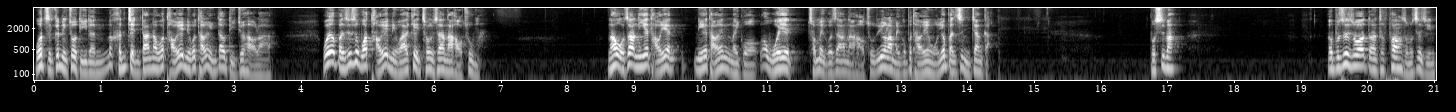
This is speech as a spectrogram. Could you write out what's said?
我只跟你做敌人，那很简单啊，我讨厌你，我讨厌你到底就好啦。我有本事是我讨厌你，我还可以从你身上拿好处嘛。然后我知道你也讨厌，你也讨厌美国，那我也从美国身上拿好处，又让美国不讨厌我。有本事你这样搞，不是吗？而不是说呃碰到什么事情，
